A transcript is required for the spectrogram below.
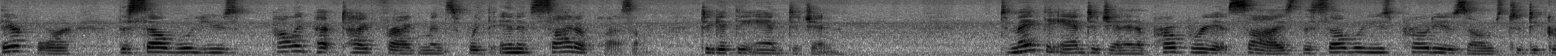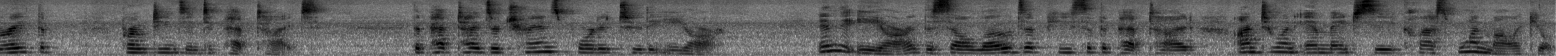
Therefore, the cell will use polypeptide fragments within its cytoplasm to get the antigen. To make the antigen an appropriate size, the cell will use proteasomes to degrade the proteins into peptides. The peptides are transported to the ER. In the ER, the cell loads a piece of the peptide onto an MHC class I molecule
